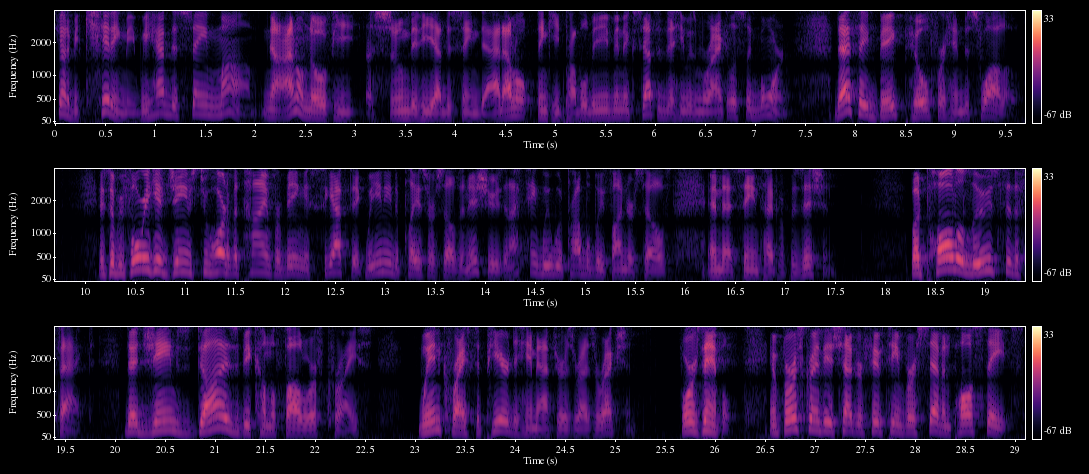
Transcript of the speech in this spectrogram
You got to be kidding me. We have the same mom. Now, I don't know if he assumed that he had the same dad. I don't think he probably even accepted that he was miraculously born. That's a big pill for him to swallow. And so, before we give James too hard of a time for being a skeptic, we need to place ourselves in issues, and I think we would probably find ourselves in that same type of position. But Paul alludes to the fact that James does become a follower of Christ when Christ appeared to him after his resurrection. For example, in 1 Corinthians chapter 15 verse 7, Paul states,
